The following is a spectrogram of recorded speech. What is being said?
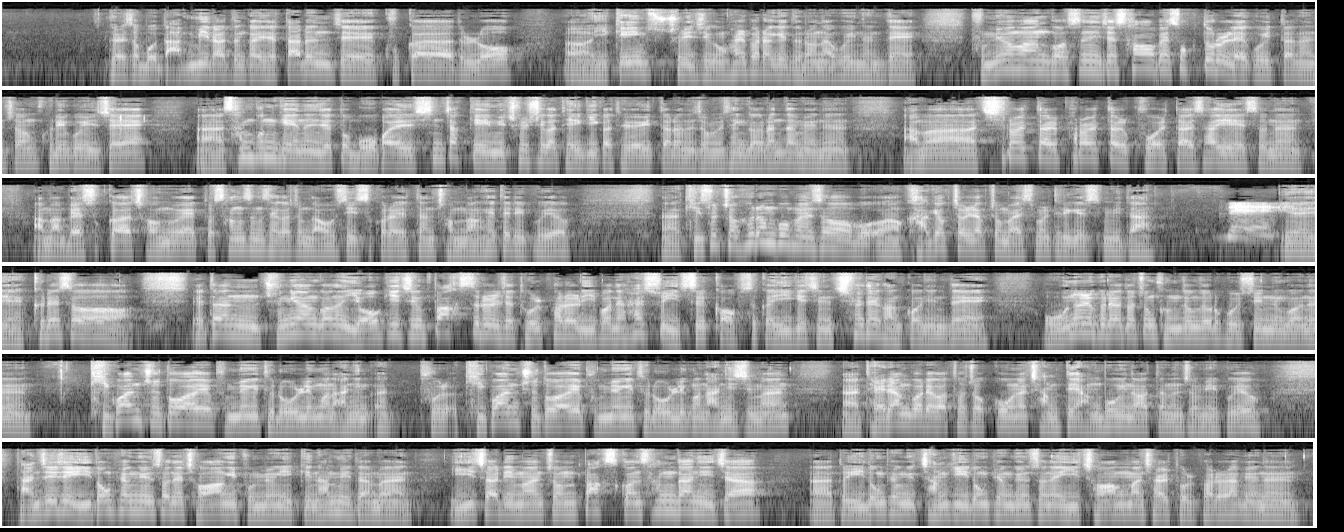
그래서 뭐 남미라든가 이제 다른 이제 국가들로 어, 이 게임 수출이 지금 활발하게 늘어나고 있는데 분명한 것은 이제 사업의 속도를 내고 있다는 점 그리고 이제 아, 3분기에는 이제 또 모바일 신작 게임이 출시가 대기가 되어 있다는 점을 생각을 한다면은 아마 7월달, 8월달, 9월달 사이에서는 아마 매수가 전후에 또 상승세가 좀 나올 수 있을 거라 일단 전망해드리고요. 아, 기술적 흐름 보면서 뭐, 어, 가격 전략 좀 말씀을 드리겠습니다. 네. 예, 예. 그래서 일단 중요한 거는 여기 지금 박스를 이제 돌파를 이번에 할 수 있을까 없을까 이게 지금 최대 관건인데 오늘 그래도 좀 긍정적으로 볼 수 있는 거는 기관 주도화에 분명히 들어올린 건 아닌, 아, 부- 기관 주도화에 분명히 들어올린 건 아니지만 아, 대량 거래가 터졌고 오늘 장대 양봉이 나왔다는 점이고요. 단지 이제 이동 평균선의 저항이 분명히 있긴 합니다만 이 자리만 좀 박스권 상단이자 아, 또 이동 평균, 장기 이동 평균선의 이 저항만 잘 돌파를 하면은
